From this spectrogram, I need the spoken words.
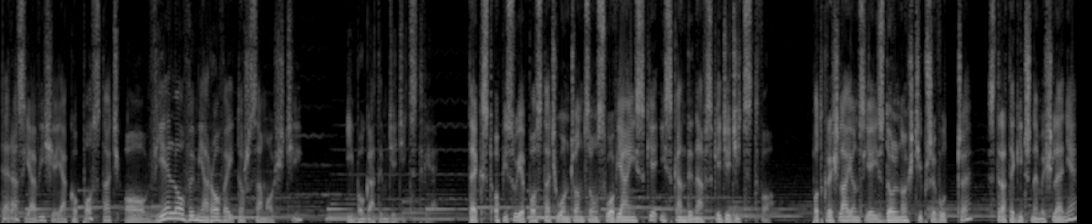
Teraz jawi się jako postać o wielowymiarowej tożsamości i bogatym dziedzictwie. Tekst opisuje postać łączącą słowiańskie i skandynawskie dziedzictwo, podkreślając jej zdolności przywódcze, strategiczne myślenie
